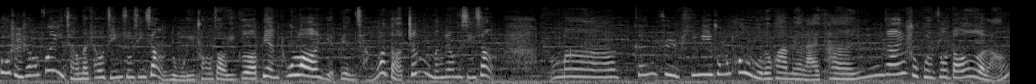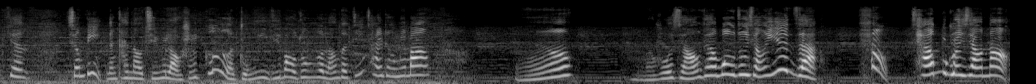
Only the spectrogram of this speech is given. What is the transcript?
用史上最强的超级英雄形象，努力创造一个变秃了也变强了的正能量的形象。那根据 PV 中透露的画面来看，应该是会做到饿狼篇，想必能看到奇遇老师各种一级暴揍饿狼的精彩场面吧？嗯。你们说想要看暴揍小叶子？哼，才不准想呢！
